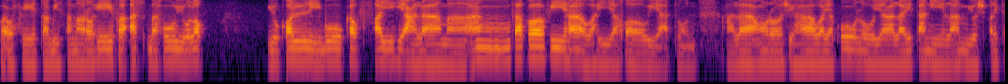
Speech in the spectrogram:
Wa uhita bi thamarahi fa asbahu yulaq yuqallibu kaffaihi ala ma anfaqa fiha wa hiya khawiyatun ala urushiha wa yaqulu ya laitani lam yushrik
